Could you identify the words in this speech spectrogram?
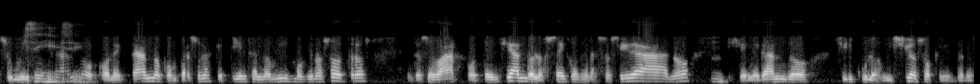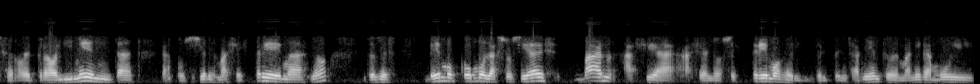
suministrando o conectando con personas que piensan lo mismo que nosotros, entonces va potenciando los sesgos de la sociedad, ¿no? Mm. y generando círculos viciosos que, donde se retroalimentan las posiciones más extremas, ¿no? Entonces, vemos cómo las sociedades van hacia, hacia los extremos del, pensamiento de manera muy,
